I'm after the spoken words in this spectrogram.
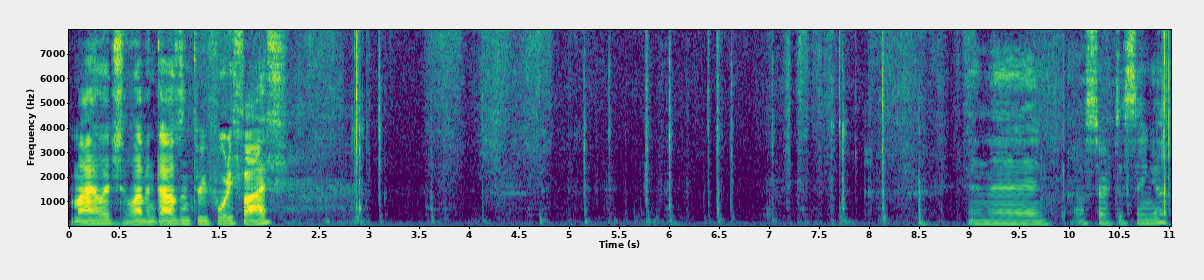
Mileage 11,345. And then I'll start this thing up.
